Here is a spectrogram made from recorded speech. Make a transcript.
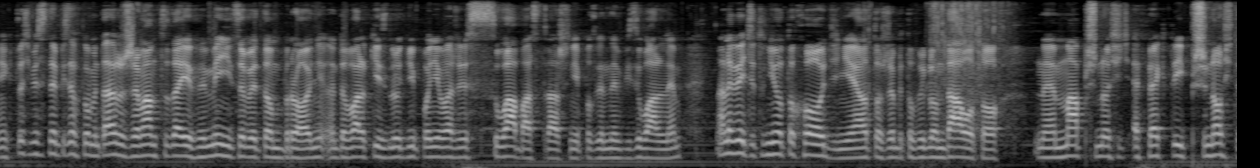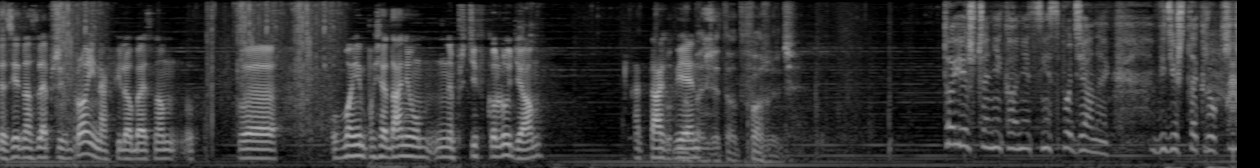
Jak ktoś mi sobie napisał w komentarzu, że mam tutaj wymienić sobie tą broń do walki z ludźmi, ponieważ jest słaba strasznie pod względem wizualnym. Ale wiecie, tu nie o to chodzi, nie o to, żeby to wyglądało, to e, ma przynosić efekty i przynosi. To jest jedna z lepszych broni na chwilę obecną w, w moim posiadaniu przeciwko ludziom. A tak Trudno więc... będzie to otworzyć. To jeszcze nie koniec niespodzianek. Widzisz te kruki?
